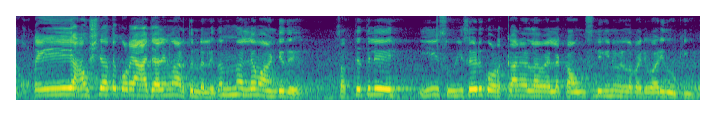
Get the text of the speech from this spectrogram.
കുറേ ആവശ്യമില്ലാത്ത കുറേ ആചാരങ്ങൾ നടത്തുന്നുണ്ടല്ലോ. ഇതൊന്നുമല്ല വേണ്ടിയത്. സത്യത്തിൽ ഈ സൂയിസൈഡ് കുറക്കാനുള്ള വല്ല കൗൺസിലിങ്ങിനുള്ള പരിപാടി നോക്കി നിങ്ങൾ.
